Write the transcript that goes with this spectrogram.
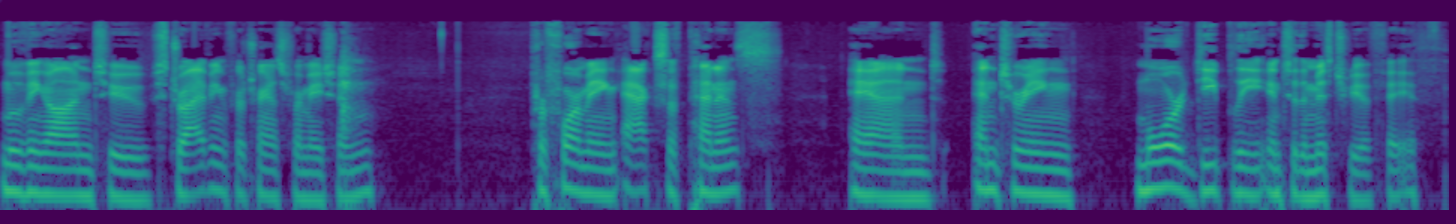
moving on to striving for transformation, performing acts of penance, and entering more deeply into the mystery of faith.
